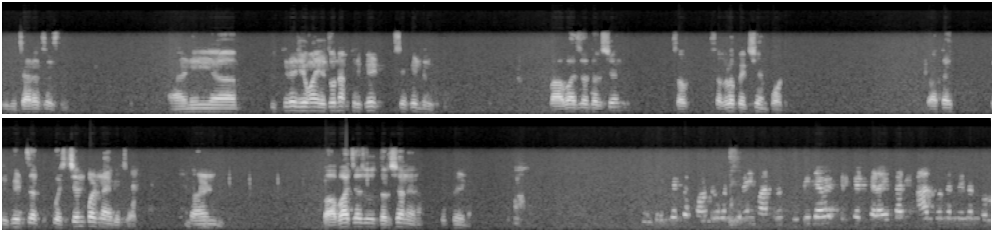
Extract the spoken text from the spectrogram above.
विचारायचं नाही. आणि इकडे जेव्हा येतो ना क्रिकेट सेकंडरी बाबाचं दर्शन सगळं पेक्षा इम्पॉर्टंट आता क्रिकेटचा क्वेश्चन पण नाही विचार कारण बाबाचा जो दर्शन आहे ना तो प्रेरणा क्रिकेटचं कॉन्ट्रोवर्सी नाही मात्र तुम्ही ज्यावेळेस क्रिकेट खेळायचं आणि आज बदललेलं करू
